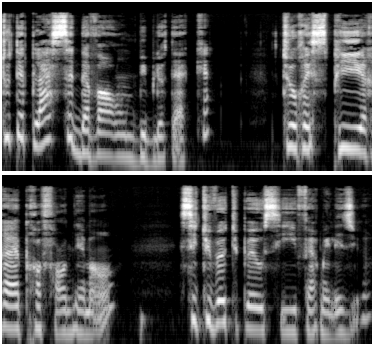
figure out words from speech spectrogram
tu te places devant une bibliothèque, tu respires profondément, si tu veux, tu peux aussi fermer les yeux.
